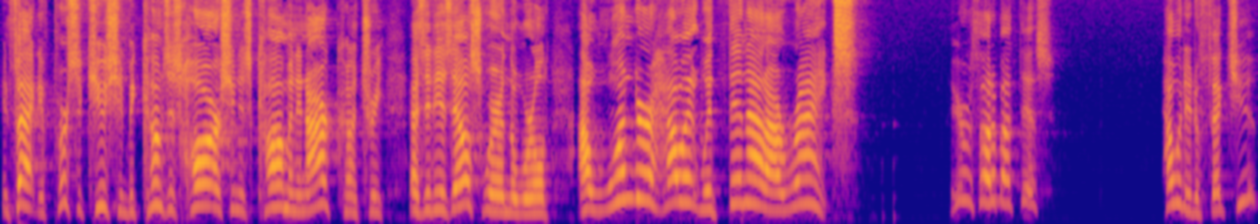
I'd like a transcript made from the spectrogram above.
In fact, if persecution becomes as harsh and as common in our country as it is elsewhere in the world, I wonder how it would thin out our ranks. Have you ever thought about this? How would it affect you?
